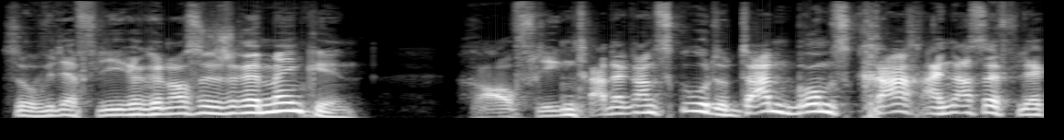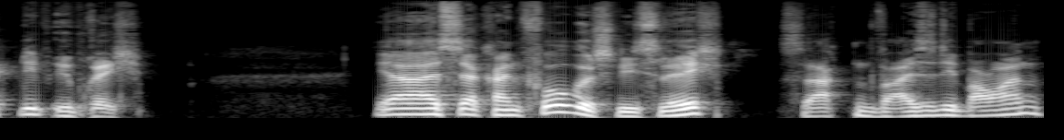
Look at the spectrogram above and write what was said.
so wie der Fliegergenosse Schremenkin. Rauffliegen tat er ganz gut, und dann bums, krach, ein nasser Fleck blieb übrig. Ja, ist ja kein Vogel schließlich, sagten weise die Bauern.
